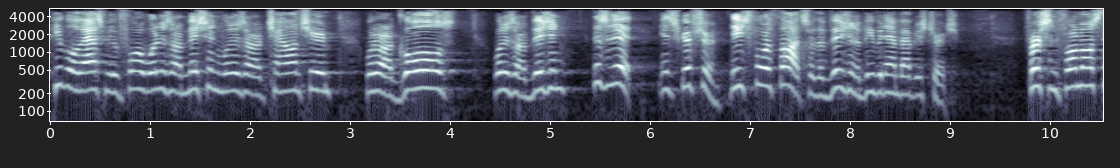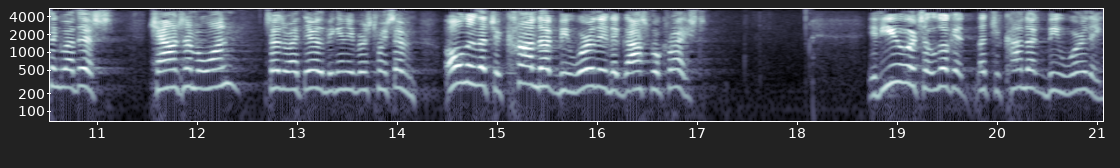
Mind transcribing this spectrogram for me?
people have asked me before, what is our mission? What is our challenge here? What are our goals? What is our vision? This is it in Scripture. These four thoughts are the vision of Beaver Dam Baptist Church. First and foremost, think about this. Challenge number one says it right there at the beginning of verse 27 only let your conduct be worthy of the gospel of Christ. If you were to look at let your conduct be worthy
